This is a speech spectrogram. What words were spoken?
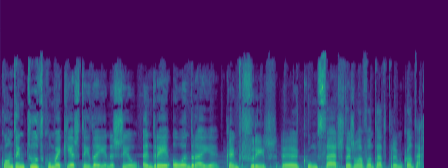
Contem-me tudo como é que esta ideia nasceu. André ou Andreia, quem preferir uh, começar, estejam à vontade para me contar.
